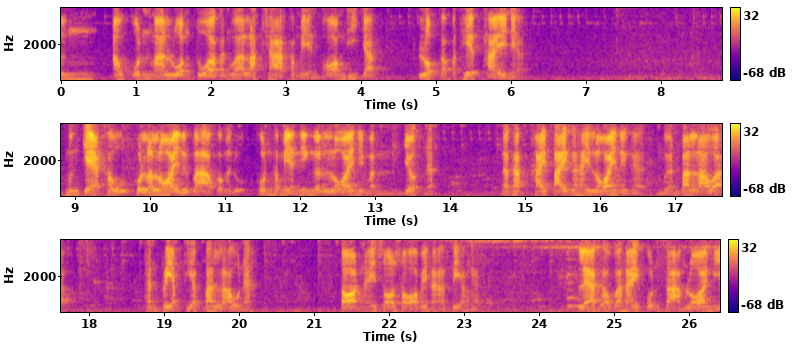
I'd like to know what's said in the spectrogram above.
มึงเอาคนมารวมตัวกันว่ารักชาติเขมรพร้อมที่จะลบกับประเทศไทยเนี่ยมึงแจกเขาคนละร้อยหรือเปล่าก็ไม่รู้ คนเขมรนี่เงินร้อยนี่มันเยอะนะ นะครับ ใครไปก็ให้ร้อยหนึ่งอะเหมือนบ้านเราอะท่านเปรียบเทียบบ้านเรานะ ตอนไอ้สอสอไปหาเสียงอะแล้วเขาก็ให้คนสามร้อยมี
